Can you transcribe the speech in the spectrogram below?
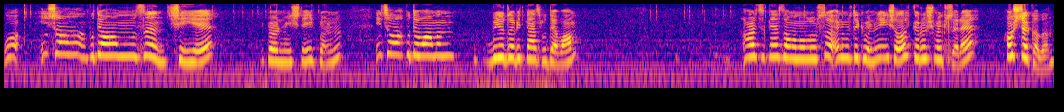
bu inşallah bu devamımızın şeyi bölümü işte ilk bölümü. İnşallah bu devamın bir de bitmez bu devam. Artık ne zaman olursa önümüzdeki bölümde inşallah görüşmek üzere. Hoşça kalın.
